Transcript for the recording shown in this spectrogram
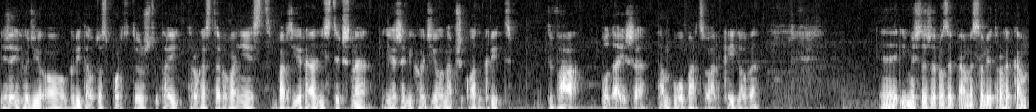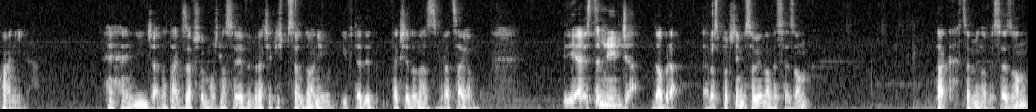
Jeżeli chodzi o Grid Autosport, to już tutaj trochę sterowanie jest bardziej realistyczne. Jeżeli chodzi o na przykład Grid 2 bodajże, tam było bardzo arcade'owe. E, I myślę, że rozegramy sobie trochę kampanii. Hehe, ninja. No tak, zawsze można sobie wybrać jakiś pseudonim i wtedy tak się do nas zwracają. Ja jestem ninja. Dobra, rozpoczniemy sobie nowy sezon. Tak, chcemy nowy sezon.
